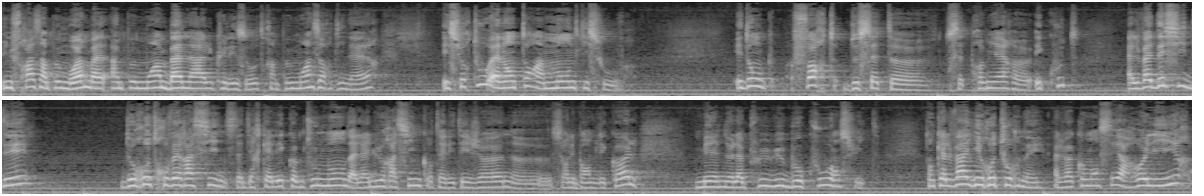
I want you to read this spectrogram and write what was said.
une phrase un peu, moins, banale que les autres, un peu moins ordinaire, et surtout, elle entend un monde qui s'ouvre. Et donc, forte de cette, euh, première écoute, elle va décider de retrouver Racine, c'est-à-dire qu'elle est comme tout le monde, elle a lu Racine quand elle était jeune sur les bancs de l'école, mais elle ne l'a plus lu beaucoup ensuite. Donc elle va y retourner, elle va commencer à relire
